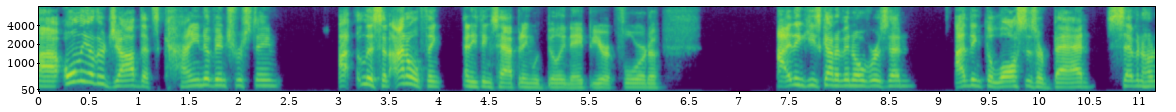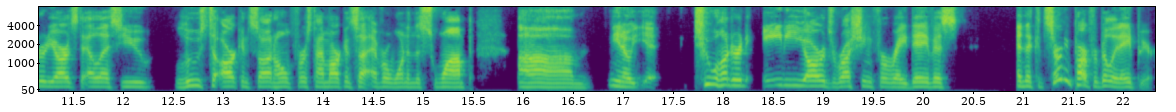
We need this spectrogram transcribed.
Uh, only other job that's kind of interesting. I, listen, I don't think anything's happening with Billy Napier at Florida. I think he's kind of in over his head. I think the losses are bad. 700 yards to LSU, lose to Arkansas at home, first time Arkansas ever won in the swamp. Um, you know, 280 yards rushing for Ray Davis. And the concerning part for Billy Napier,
